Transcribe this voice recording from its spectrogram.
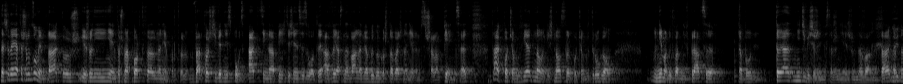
znaczy to ja też rozumiem, tak? To już jeżeli, nie wiem, ktoś ma portfel, no nie portfel, wartości w jednej spółce, akcji na 5000 zł, a wyjazd na walne miałby go kosztować, no nie wiem, strzelam 500, tak? Pociąg w jedną, jakiś nocleg, pociąg w drugą, nie ma go dwa dni w pracy, albo to ja nie dziwię się, że inwestorzy nie jeżdżą na walne, tak? No i, tu,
